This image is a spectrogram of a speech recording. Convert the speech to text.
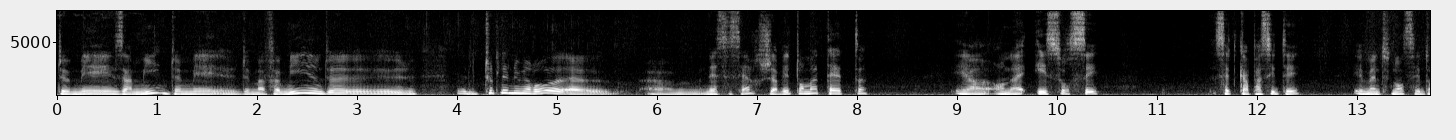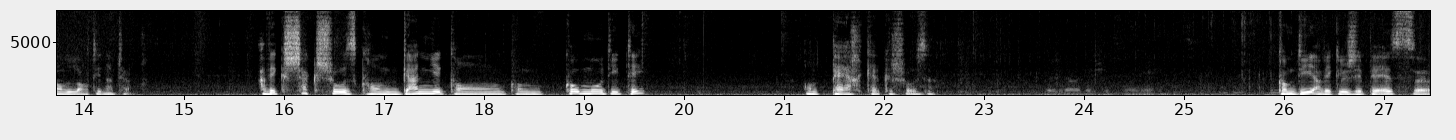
de mes amis, de, mes, de ma famille, de, tous les numéros euh, euh, nécessaires, j'avais dans ma tête. Et on a essorcé cette capacité et maintenant c'est dans l'ordinateur. Avec chaque chose qu'on gagne comme, commodité, on perd quelque chose. Comme dit avec le GPS, euh,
